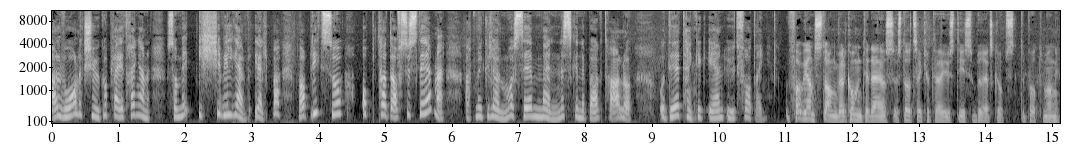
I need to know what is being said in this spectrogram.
alvorlig syke og pleietrengende som vi ikke vil hjelpe. Vi har blitt så opptatt av systemet at vi glemmer å se menneskene bak tallene. Og det tenker jeg er en utfordring. Fabian Stang, velkommen til deg hos statssekretær i Justis- og beredskapsdepartementet.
